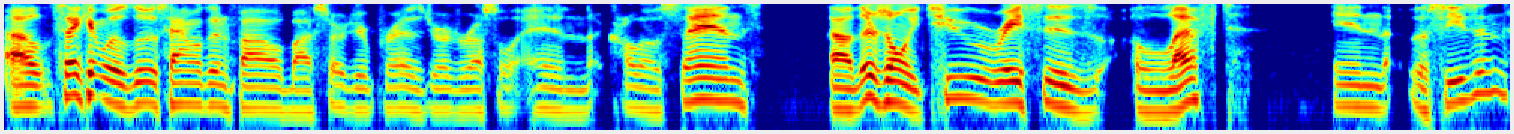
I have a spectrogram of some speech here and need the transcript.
uh, second was Lewis Hamilton, followed by Sergio Perez, George Russell, and Carlos Sainz. Uh, there's only two races left in the season.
